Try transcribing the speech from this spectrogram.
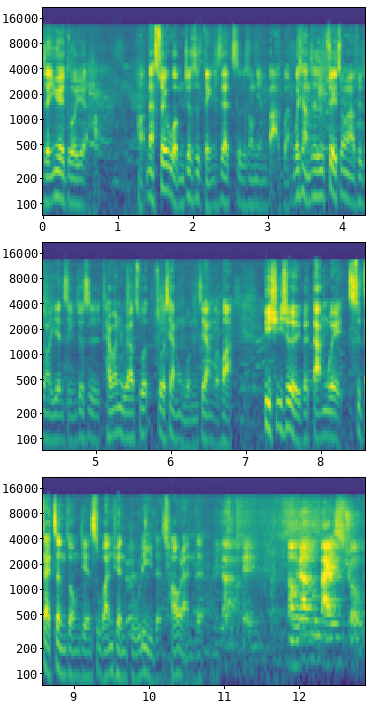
人越多越好，好，那所以我们就是等于是在这个中间把关。我想这是最重要、最重要一件事情，就是台湾如果要做做像我们这样的话，必须是有一个单位是在正中间，是完全独立的、超然的。Now we're going to do by stroke,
